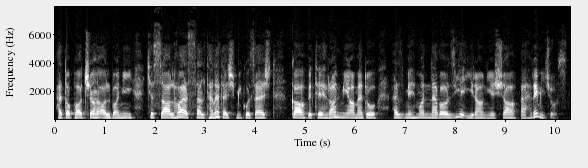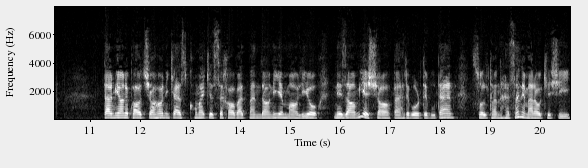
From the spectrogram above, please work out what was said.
حتی پادشاه آلبانی که سالها از سلطنتش میگذشت گاه به تهران می آمد و از مهمان نوازی ایرانی شاه بهره می جست. در میان پادشاهانی که از کمک سخاوتمندانه مالی و نظامی شاه بهره برده بودند سلطان حسن مراکشی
